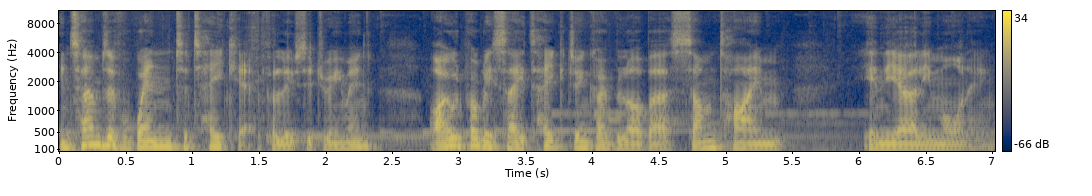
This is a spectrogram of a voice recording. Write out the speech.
In terms of when to take it for lucid dreaming, I would probably say take ginkgo biloba sometime in the early morning.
